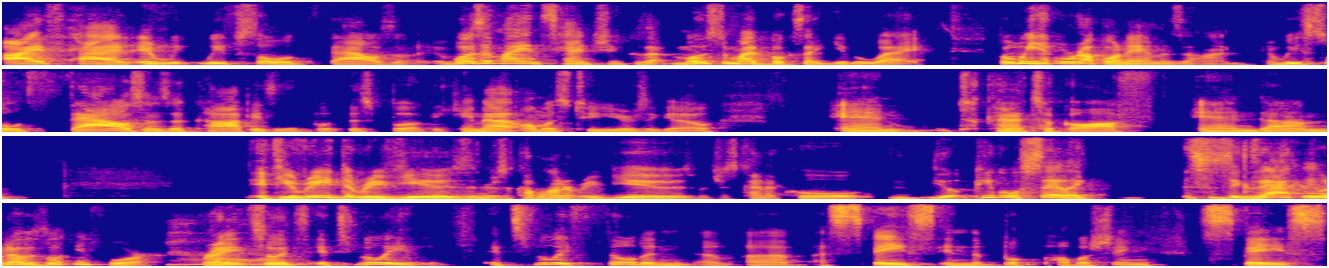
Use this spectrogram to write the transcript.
I've had, and we, we've sold thousands. It wasn't my intention because most of my books I give away, but we, we're up on Amazon and we've sold thousands of copies of the book, this book. It came out almost two years ago and t- kind of took off. And um, if you read the reviews, and there's a couple hundred reviews, which is kind of cool, you, people say like, "This is exactly what I was looking for," oh. right? So it's it's really it's really filled in a, a, space in the book publishing space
